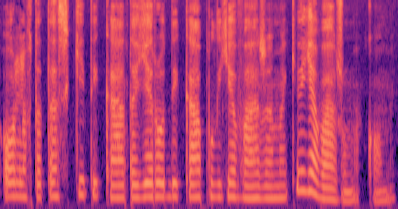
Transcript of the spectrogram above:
όλα αυτά τα ασκητικά, τα γεροντικά που διαβάζαμε και διαβάζουμε ακόμη,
